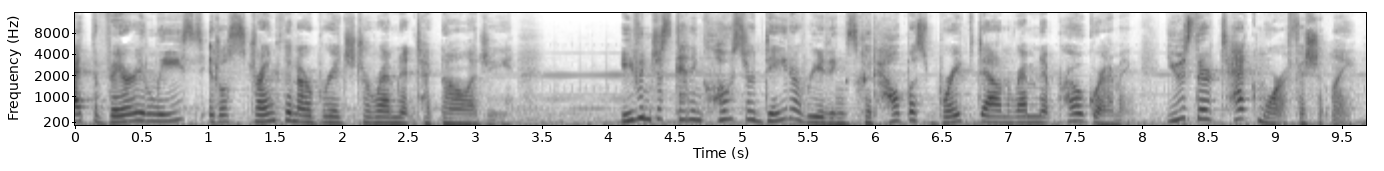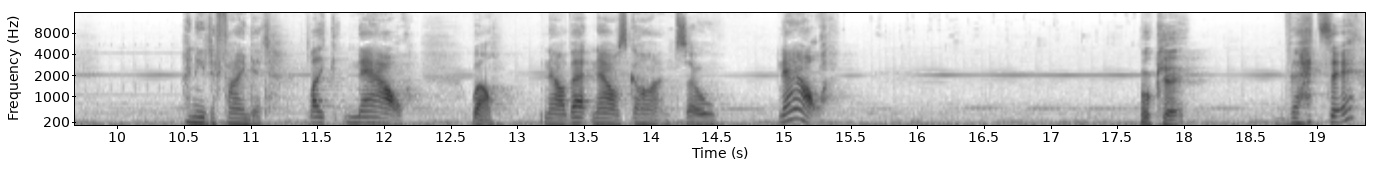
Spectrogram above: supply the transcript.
At the very least, it'll strengthen our bridge to remnant technology. Even just getting closer data readings could help us break down remnant programming, use their tech more efficiently. I need to find it. Like now. Well, now that now's gone, so now. Okay. That's it?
